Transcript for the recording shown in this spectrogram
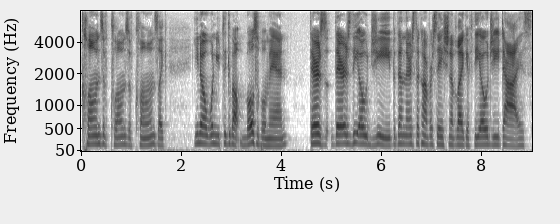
clones of clones of clones. Like, you know, when you think about Multiple Man, there's there's the OG, but then there's the conversation of like if the OG dies,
